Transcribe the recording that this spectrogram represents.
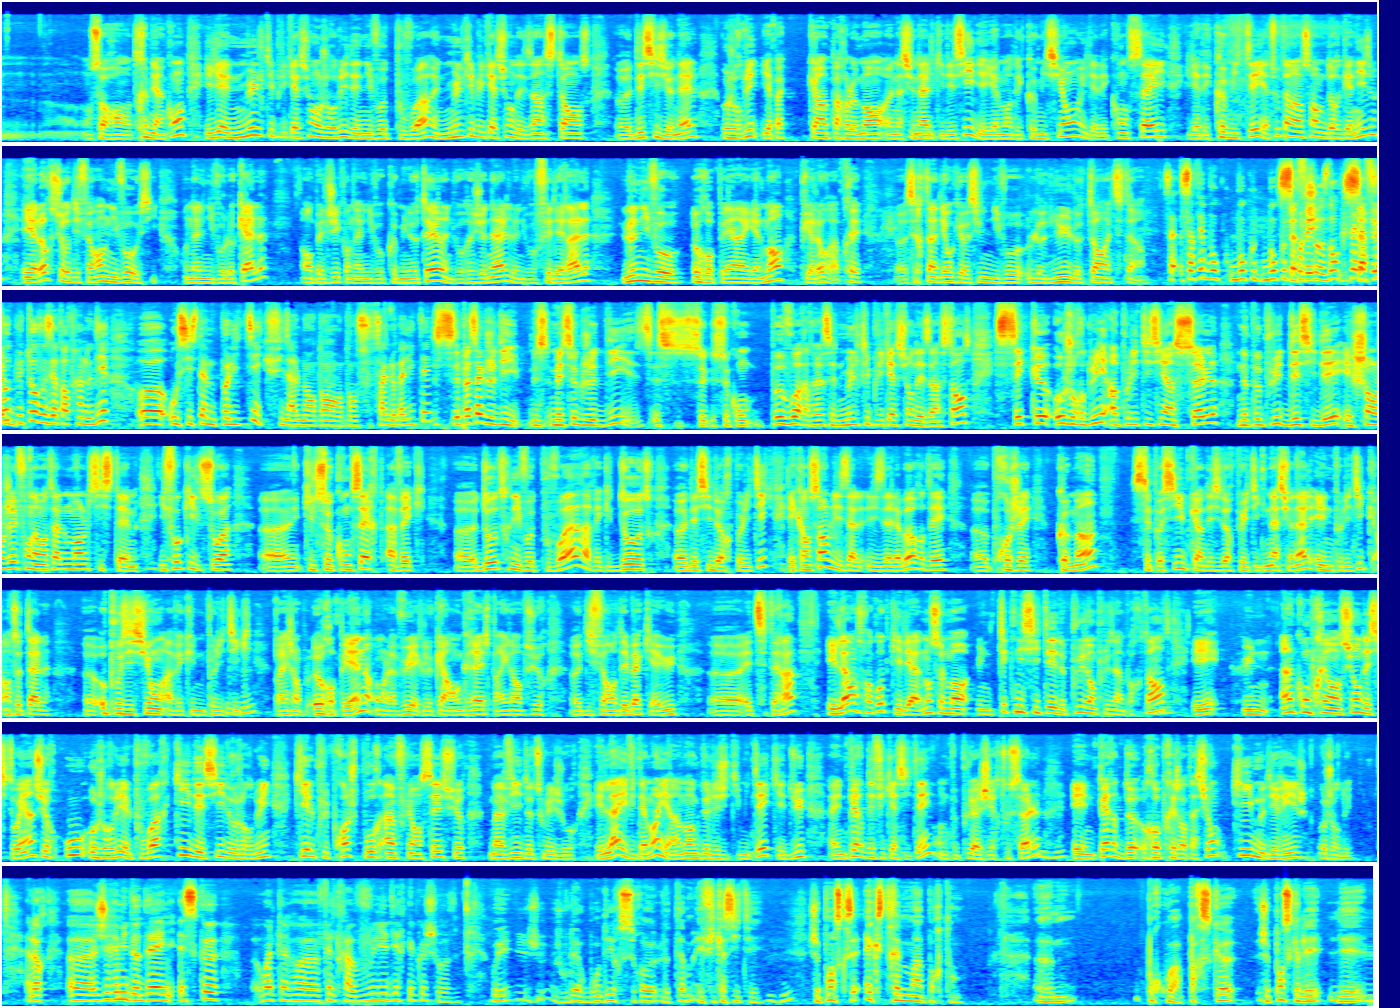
on s'en rend très bien compte. Il y a une multiplication aujourd'hui des niveaux de pouvoir, une multiplication des instances euh, décisionnelles. Aujourd'hui, il n'y a pas qu'un Parlement national qui décide. Il y a également des commissions, il y a des conseils, il y a des comités, il y a tout un ensemble d'organismes, et alors sur différents niveaux aussi. On a le niveau local, en Belgique, on a le niveau communautaire, le niveau régional, le niveau fédéral, le niveau européen également. Puis alors, après, euh, certains diront qu'il y a aussi le niveau l'ONU, l'OTAN, etc. Ça, fait beaucoup, beaucoup, beaucoup trop de choses. Donc c'est la faute plutôt, vous êtes en train de nous dire, euh, au système politique finalement dans, sa globalité C'est pas ça que je dis. Mais ce que je dis, ce, qu'on peut voir à travers cette multiplication des instances, c'est qu'aujourd'hui, un politicien seul ne peut plus décider et changer fondamentalement le système. Il faut qu'il soit, euh, qu'il se concerte avec d'autres niveaux de pouvoir, avec d'autres décideurs politiques, et qu'ensemble, ils, ils, élaborent des projets communs c'est possible qu'un décideur politique national ait une politique en totale euh, opposition avec une politique, mhm. par exemple, européenne. On l'a vu avec le cas en Grèce, par exemple, sur euh, différents débats qu'il y a eu, euh, etc. Et là, on se rend compte qu'il y a non seulement une technicité de plus en plus importante mhm. et une incompréhension des citoyens sur où aujourd'hui est le pouvoir, qui décide aujourd'hui, qui est le plus proche pour influencer sur ma vie de tous les jours. Et là, évidemment, il y a un manque de légitimité qui est dû à une perte d'efficacité, on ne peut plus agir tout seul, mhm. et une perte de représentation. Qui me dirige aujourd'hui? Alors, euh, Jérémy Dodeigne, est-ce que Walter euh, Feltra, vous vouliez dire quelque chose? Oui, je, voulais rebondir sur euh, le terme efficacité. Mhm. Je pense que c'est extrêmement important. pourquoi? Parce que je pense que les,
